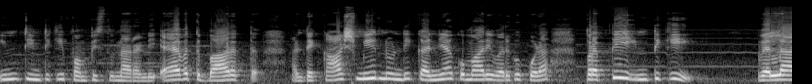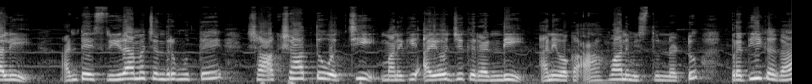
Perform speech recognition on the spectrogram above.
ఇంటింటికి పంపిస్తున్నారండి. యావత్ భారత్ అంటే కాశ్మీర్ నుండి కన్యాకుమారి వరకు కూడా ప్రతి ఇంటికి వెళ్ళాలి అంటే శ్రీరామచంద్రమూర్తే సాక్షాత్తు వచ్చి మనకి అయోధ్యకి రండి అని ఒక ఆహ్వానం ఇస్తున్నట్టు ప్రతీకగా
